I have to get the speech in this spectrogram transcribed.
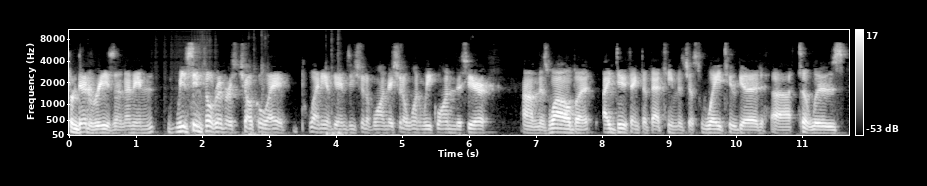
For good reason. I mean, we've seen Phil Rivers choke away plenty of games he should have won. They should have won week one this year um, as well. But I do think that that team is just way too good uh, to lose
